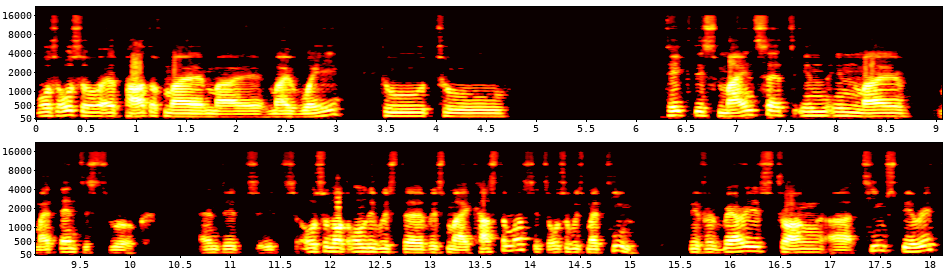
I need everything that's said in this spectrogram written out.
was also a part of my my my way to to take this mindset in in my my dentist work. And it's it's also not only with the with my customers it's also with my team. We have a very strong uh, team spirit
